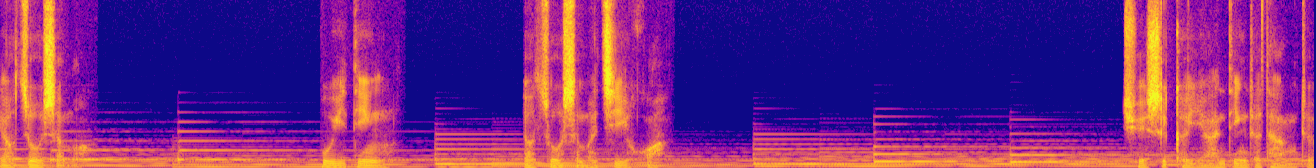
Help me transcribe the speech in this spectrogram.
要做什么，不一定要做什么计划，却是可以安定的躺着，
